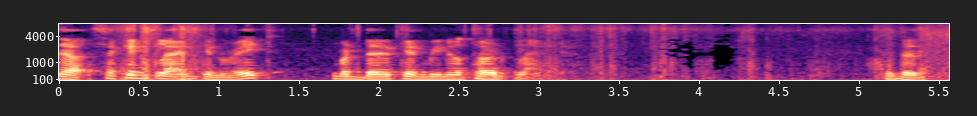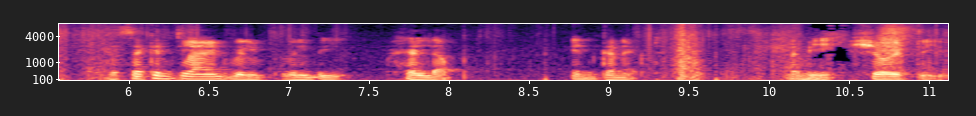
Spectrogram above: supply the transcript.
the second client can wait, but there can be no third client. So the, the second client will, will be held up in Connect. Let me show it to you.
